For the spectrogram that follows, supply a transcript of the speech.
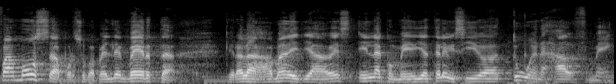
famosa por su papel de Berta, que era la ama de llaves en la comedia televisiva Two and a Half Men.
